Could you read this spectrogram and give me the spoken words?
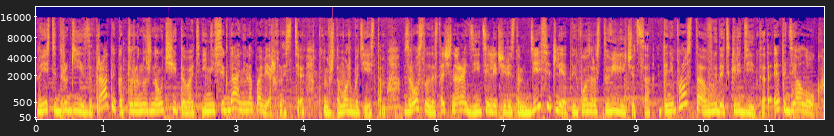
Но есть и другие затраты, которые нужно учитывать, и не всегда они на поверхности, потому что, может быть, есть там взрослые достаточно родители, через там 10 лет их возраст увеличится. Это не просто выдать кредит, это диалог,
